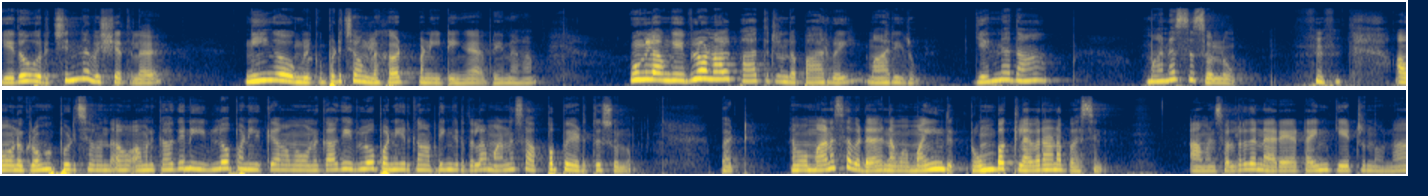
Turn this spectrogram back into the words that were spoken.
ஏதோ ஒரு சின்ன விஷயத்தில் நீங்கள் உங்களுக்கு பிடிச்சவங்கள ஹர்ட் பண்ணிட்டீங்க அப்படின்னா உங்களை அவங்க இவ்வளோ நாள் பார்த்துட்டு இருந்த பார்வை மாறிடும் என்ன தான் மனசு சொல்லும். அவனுக்கு ரொம்ப பிடிச்சவன் அவன் அவனுக்காக நீ இவ்வளோ பண்ணியிருக்க அவன் உனக்காக இவ்வளோ பண்ணியிருக்கான் அப்படிங்கிறதெல்லாம் மனசு அப்பப்போ எடுத்து சொல்லும். பட் நம்ம மனசை விட நம்ம மைண்டு ரொம்ப கிளவரான பர்சன் அவன் சொல்கிறத நிறையா டைம் கேட்டிருந்தோன்னா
